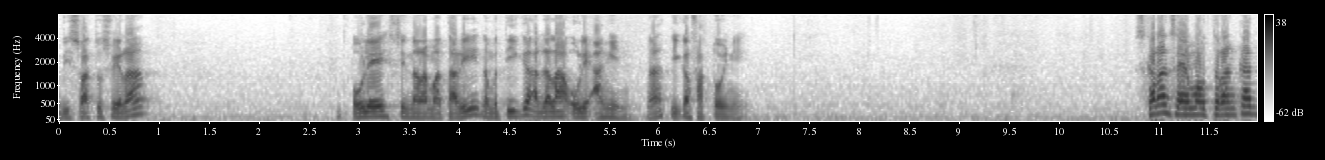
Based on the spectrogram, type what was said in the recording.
di stratosfera oleh sinar matahari. Nombor tiga adalah oleh angin. Nah, tiga faktor ini. Sekarang saya mau terangkan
